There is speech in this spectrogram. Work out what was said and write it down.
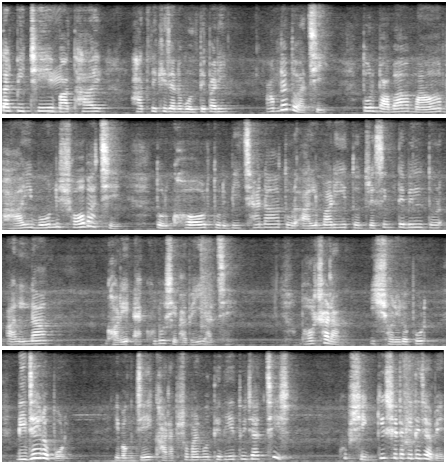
তার পিঠে, মাথায় হাত রেখে যেন বলতে পারি, আমরা তো আছি। তোর বাবা, মা, ভাই, বোন সব আছে। তোর ঘর, তোর বিছানা, তোর আলমারি, তোর ড্রেসিং টেবিল তোর আলনা ঘরে এখনও সেভাবেই আছে। ভরসা রাখ, ঈশ্বরের ওপর, নিজের ওপর। এবং যে খারাপ সময়ের মধ্যে দিয়ে তুই যাচ্ছিস, খুব শিগগির সেটা কেটে যাবে।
